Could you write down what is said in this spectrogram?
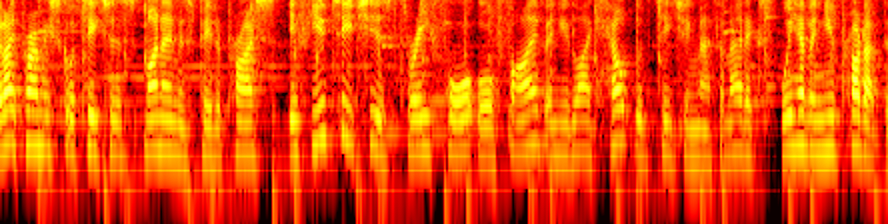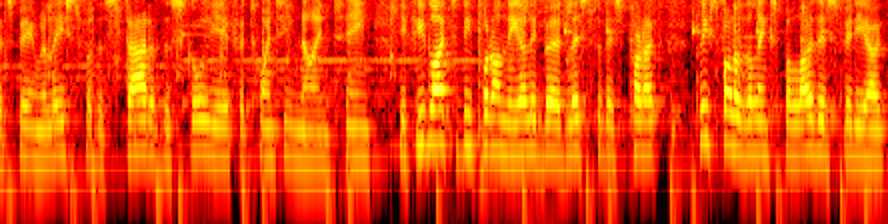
G'day primary school teachers, my name is Peter Price. If you teach years 3, 4 or 5 and you'd like help with teaching mathematics, we have a new product that's being released for the start of the school year for 2019. If you'd like to be put on the early bird list for this product, please follow the links below this video,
